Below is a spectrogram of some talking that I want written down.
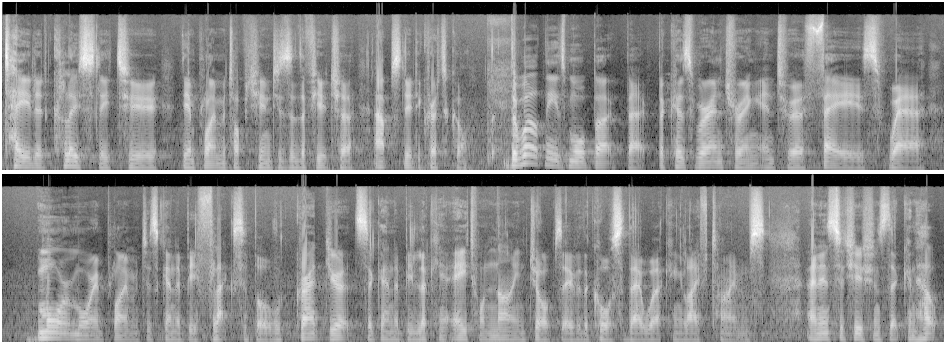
tailored closely to the employment opportunities of the future, absolutely critical. The world needs more Birkbeck because we're entering into a phase where more and more employment is going to be flexible. Graduates are going to be looking at eight or nine jobs over the course of their working lifetimes. And institutions that can help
